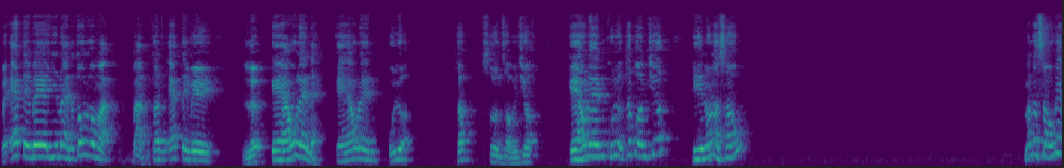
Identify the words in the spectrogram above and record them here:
Vậy STB như này nó tốt không ạ? Bản thân STB kéo lên này, kéo lên khối lượng thấp hơn so với trước. Kéo lên khối lượng thấp hơn trước thì nó là xấu. Nó là xấu đấy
